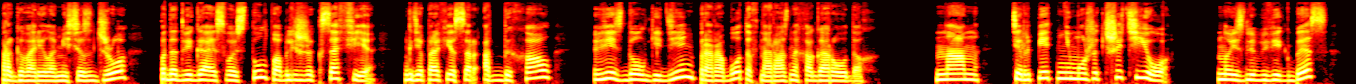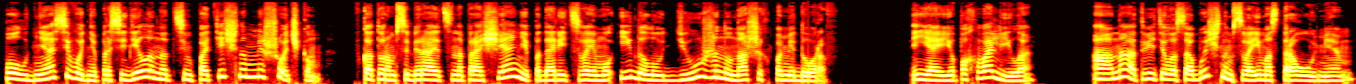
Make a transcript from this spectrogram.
проговорила миссис Джо, пододвигая свой стул поближе к Софе, где профессор отдыхал, весь долгий день проработав на разных огородах. Нан терпеть не может шитье, но из любви к Бесс полдня сегодня просидела над симпатичным мешочком, в котором собирается на прощание подарить своему идолу дюжину наших помидоров. Я ее похвалила, а она ответила с обычным своим остроумием.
